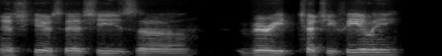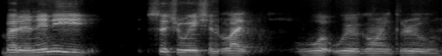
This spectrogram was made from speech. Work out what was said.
as Shakir says, she's uh, very touchy feely, but in any situation like what we're going through,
